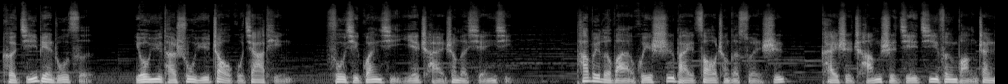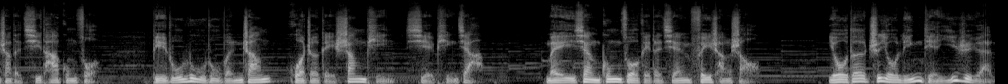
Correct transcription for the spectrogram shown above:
可即便如此，由于她疏于照顾家庭，夫妻关系也产生了嫌隙。她为了挽回失败造成的损失，开始尝试接积分网站上的其他工作。比如录入文章或者给商品写评价，每项工作给的钱非常少，有的只有零点一日元，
